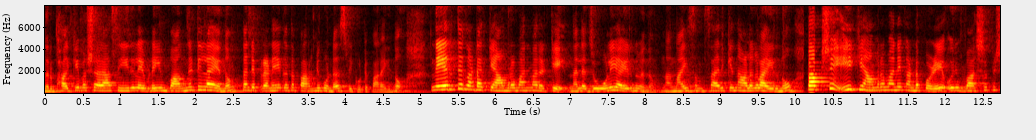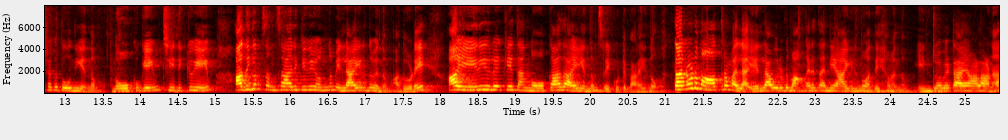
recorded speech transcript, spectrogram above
നിർഭാഗ്യവശാൽ ആ സീരിയൽ എവിടെയും വന്നിട്ടില്ല എന്നും തന്റെ പ്രണയകഥ പറഞ്ഞുകൊണ്ട് ശ്രീകുട്ടി പറയുന്നു. നേരത്തെ കണ്ട ക്യാമറമാൻമാരൊക്കെ നല്ല ജോളിയായിരുന്നുവെന്നും നന്നായി സംസാരിക്കുന്ന ആളുകളായിരുന്നു. പക്ഷേ ഈ ക്യാമറമാനെ കണ്ടപ്പോഴേ ഒരു വശപിശക് തോന്നിയെന്നും നോക്കുകയും ചിരിക്കുകയും അധികം സംസാരിക്കുകയൊന്നും ഇല്ലായിരുന്നുവെന്നും അതോടെ ആ ഏരിയയിലേക്ക് താൻ നോക്കാതായി എന്നും ശ്രീകുട്ടി പറയുന്നു. തന്നോട് മാത്രമല്ല എല്ലാവരോടും അങ്ങനെ തന്നെ തന്നെയായിരുന്നു അദ്ദേഹമെന്നും ഇൻട്രോവേർട്ട് ആയ ആളാണ്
